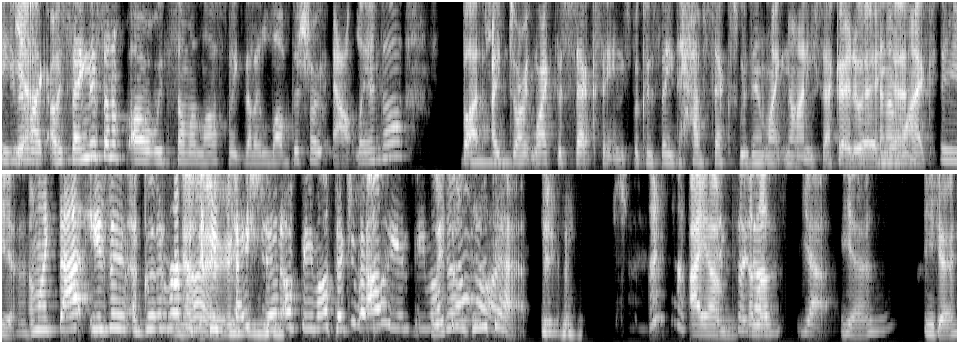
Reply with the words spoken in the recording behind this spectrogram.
even Yeah. like i was saying this on a, uh, with someone last week that i love the show outlander but i Mhm. don't like the sex scenes because they have sex within like 90 seconds away. and i'm like yeah. I'm like, that isn't a good representation of female sexuality and female We don't do that. I um so I love yeah. yeah. You go.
